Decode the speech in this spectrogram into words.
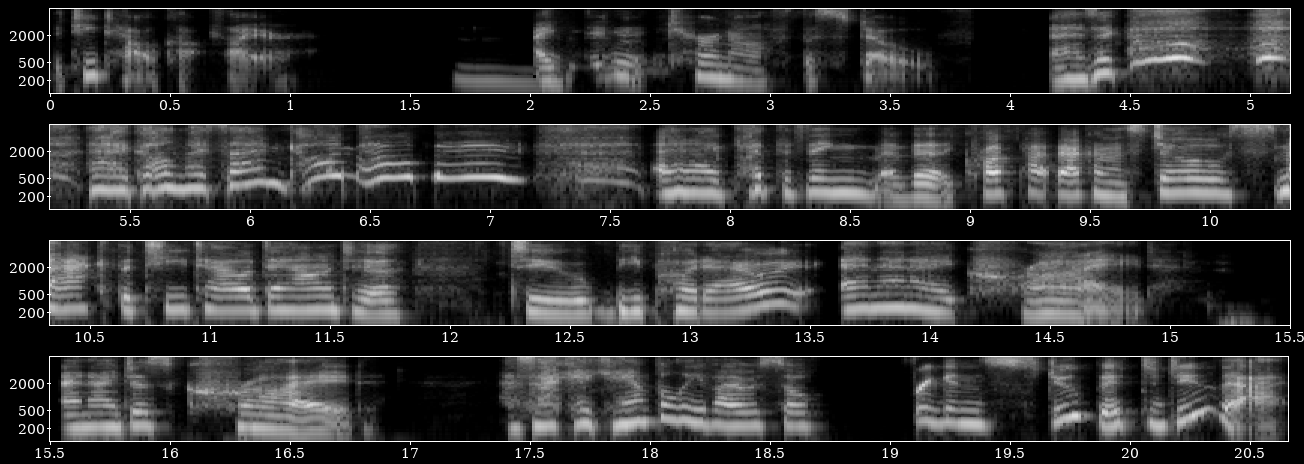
the tea towel caught fire. Mm. I didn't turn off the stove. And I was like, oh! and I called my son, come help me. And I put the thing, the crock pot back on the stove, smacked the tea towel down to to be put out. And then I cried. And I just cried. I was like, I can't believe I was so friggin' stupid to do that.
